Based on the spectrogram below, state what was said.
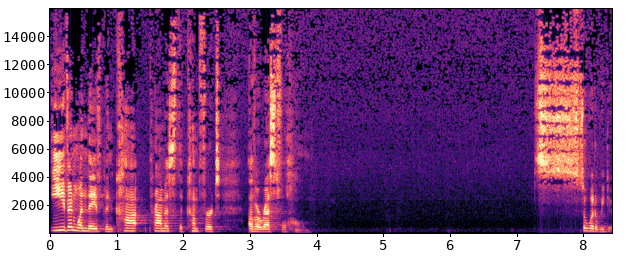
even when they've been promised the comfort of a restful home. So, what do we do?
